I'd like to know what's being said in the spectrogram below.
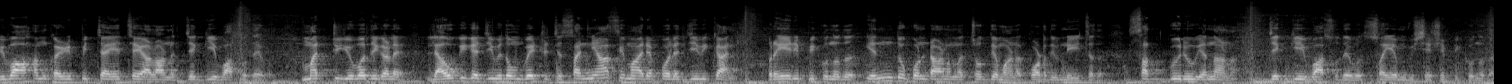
വിവാഹം കഴിപ്പിച്ചയച്ചയാളാണ് ജഗ്ഗി വാസുദേവ്. മറ്റു യുവതികളെ ലൗകിക ജീവിതം ഉപേക്ഷിച്ച് സന്യാസിമാരെ പോലെ ജീവിക്കാൻ പ്രേരിപ്പിക്കുന്നത് എന്തുകൊണ്ടാണെന്ന ചോദ്യമാണ് കോടതി ഉന്നയിച്ചത്. സദ്ഗുരു എന്നാണ് ജഗ്ഗി വാസുദേവ് സ്വയം വിശേഷിപ്പിക്കുന്നത്.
